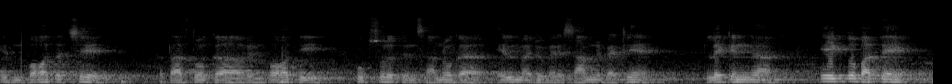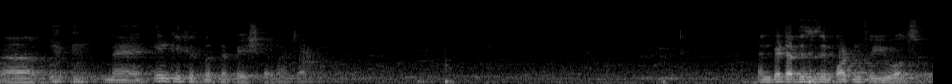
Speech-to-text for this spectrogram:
ان بہت اچھے خطاطوں کا اور ان بہت ہی خوبصورت انسانوں کا علم ہے جو میرے سامنے بیٹھے ہیں۔ لیکن ایک دو باتیں میں ان کی خدمت میں پیش کرنا چاہتا ہوں۔ اینڈ بیٹا this is important for you also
